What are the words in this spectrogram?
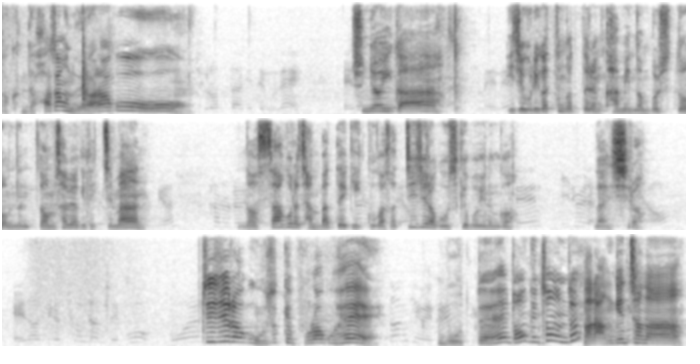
아 근데 화장은 왜 하라고? 준영이가 이제 우리 같은 것들은 감히 넘볼 수도 없는 넘사벽이 됐지만 너 싸구려 잠바떼기 입고 가서 찌질하고 우습게 보이는 거 난 싫어. 찌질하고 우습게 보라고 해. 뭐 어때? 난 괜찮은데? 난 안 괜찮아.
